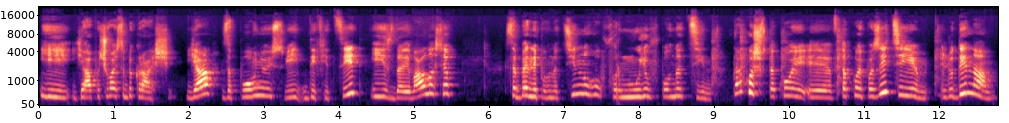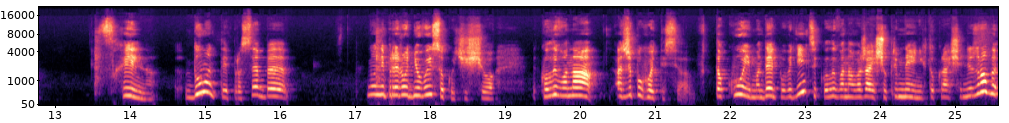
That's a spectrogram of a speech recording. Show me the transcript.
І я почуваю себе краще. Я заповнюю свій дефіцит і, здавалося б, себе неповноцінного формую в повноцінне. Також в такої, е, в такої позиції людина схильна думати про себе ну, неприродньо високо, чи що. Коли вона. Адже погодьтеся, в такої модель поведінці, коли вона вважає, що крім неї ніхто краще не зробить,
